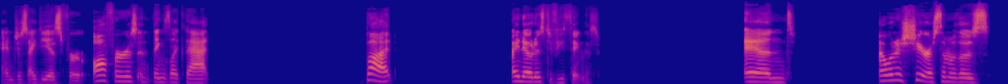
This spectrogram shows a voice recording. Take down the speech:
and just ideas for offers and things like that. But I noticed a few things. And I want to share some of those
